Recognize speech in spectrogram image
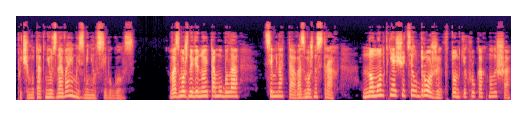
Почему так неузнаваемо изменился его голос? Возможно, виной тому была темнота, возможно, страх. Но Монк не ощутил дрожи в тонких руках малыша.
